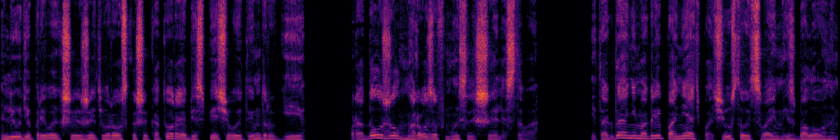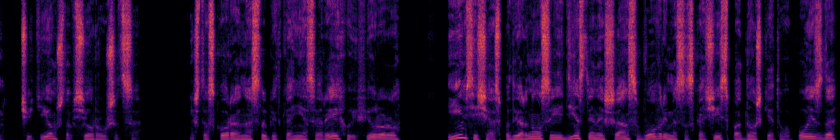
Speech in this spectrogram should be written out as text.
люди, привыкшие жить в роскоши, которые обеспечивают им другие, продолжил Морозов мысль Шелестова. И тогда они могли понять, почувствовать своим избалованным чутьем, что все рушится, и что скоро наступит конец и Рейху, и фюреру, и им сейчас подвернулся единственный шанс вовремя соскочить с подножки этого поезда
